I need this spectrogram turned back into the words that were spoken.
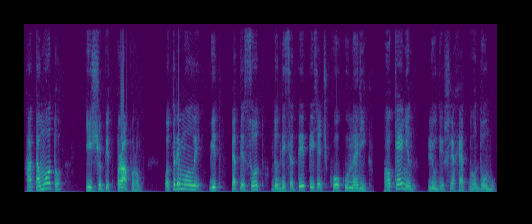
Хатамото, ті, що під прапором, отримували від 500 до 10 тисяч коку на рік. Гокенін, люди шляхетного дому,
